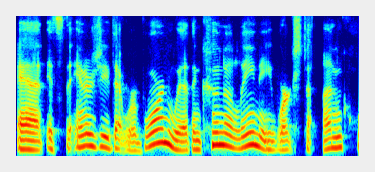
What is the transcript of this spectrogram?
And it's the energy that we're born with. And Kundalini works to uncoil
